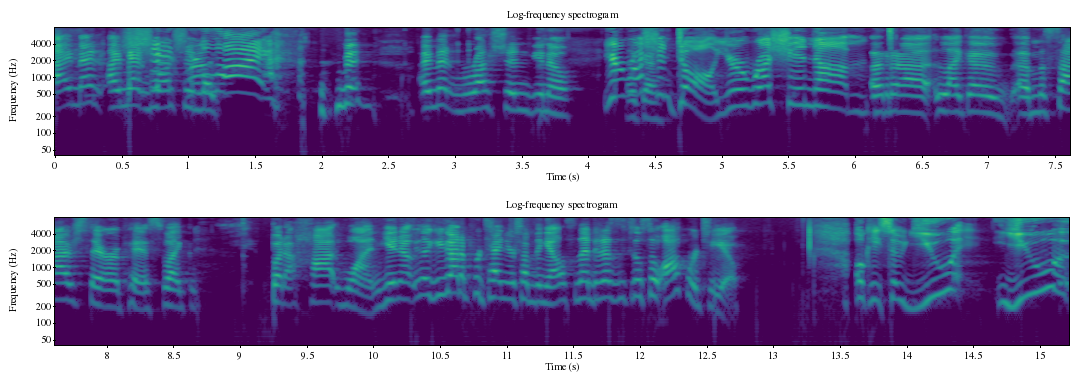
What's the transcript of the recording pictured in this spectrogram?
I meant I meant Shit Russian like I meant, I meant Russian, you know. You're a like Russian a, doll. You're a Russian um uh, like a, a massage therapist, like but a hot one. You know, like you got to pretend you're something else, and then it doesn't feel so awkward to you. Okay, so you you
